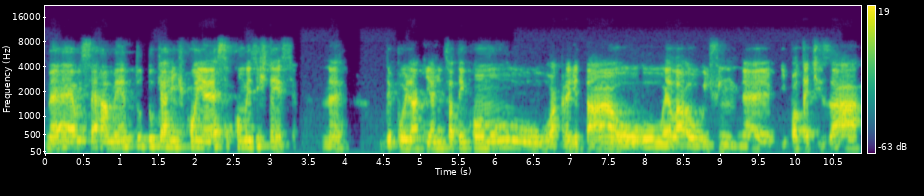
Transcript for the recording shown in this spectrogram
né? É o encerramento do que a gente conhece como existência, né? Depois daqui a gente só tem como acreditar ou, ou ela, ou enfim, né? Hipotetizar,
